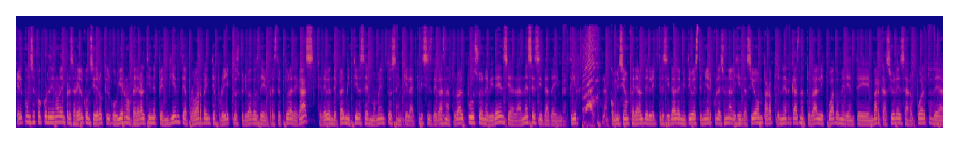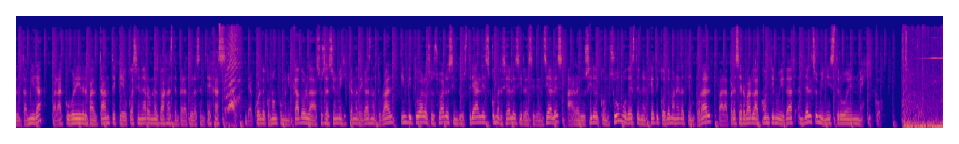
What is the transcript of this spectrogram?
El Consejo Coordinador Empresarial consideró que el gobierno federal tiene pendiente aprobar 20 proyectos privados de infraestructura de gas que deben de permitirse en momentos en que la crisis de gas natural puso en evidencia la necesidad de invertir. La Comisión Federal de Electricidad emitió este miércoles una licitación para obtener gas natural licuado mediante embarcaciones al puerto de Altamira para cubrir el faltante que ocasionaron las bajas temperaturas en Texas. De acuerdo con un comunicado, la Asociación Mexicana de Gas Natural invitó a los usuarios industriales, comerciales y residenciales a reducir el consumo de este energético de manera temporal para preservar la continuidad del suministro en México.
